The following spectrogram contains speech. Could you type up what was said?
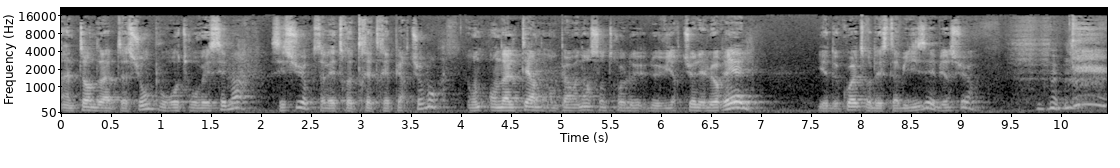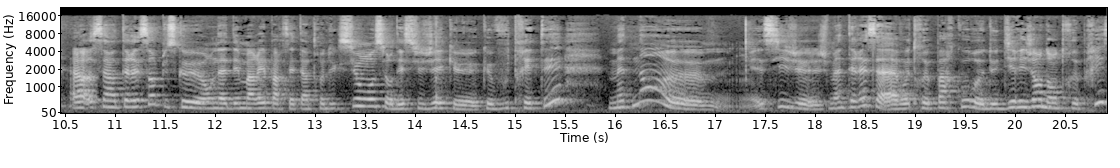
un temps d'adaptation pour retrouver ses marques. C'est sûr, ça va être très très perturbant. On, alterne en permanence entre le, virtuel et le réel. Il y a de quoi être déstabilisé, bien sûr. Alors c'est intéressant puisque on a démarré par cette introduction sur des sujets que, que vous traitez. Maintenant, euh, si je, m'intéresse à votre parcours de dirigeant d'entreprise,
